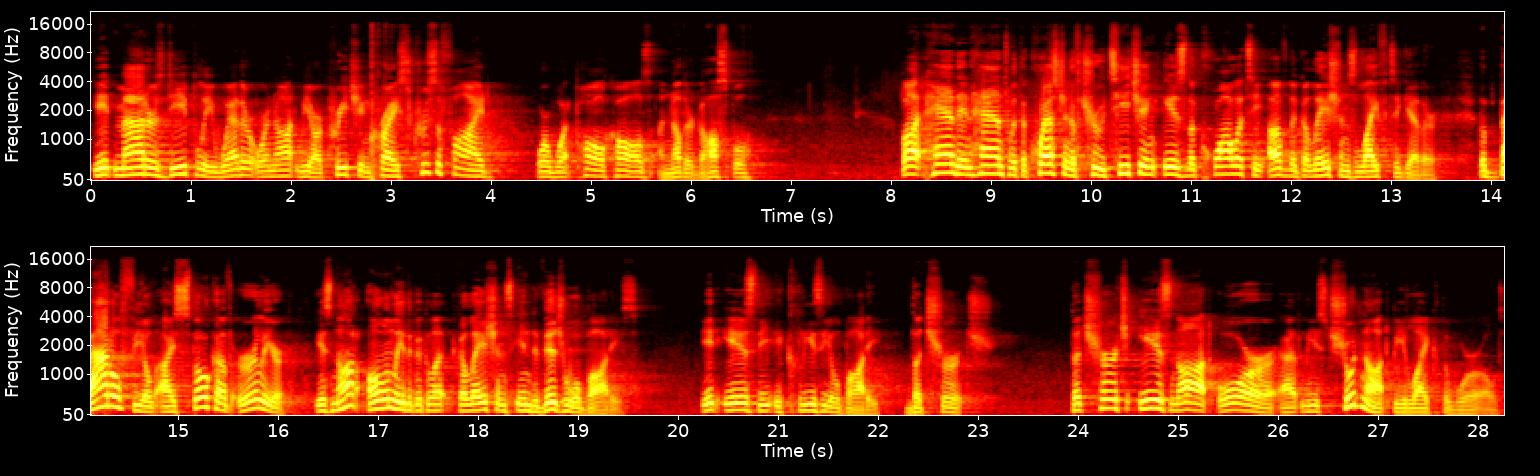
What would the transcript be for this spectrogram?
It matters deeply whether or not we are preaching Christ crucified or what Paul calls another gospel. But hand in hand with the question of true teaching is the quality of the Galatians' life together. The battlefield I spoke of earlier is not only the Galatians' individual bodies, it is the ecclesial body, the church. The church is not, or at least should not be, like the world.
